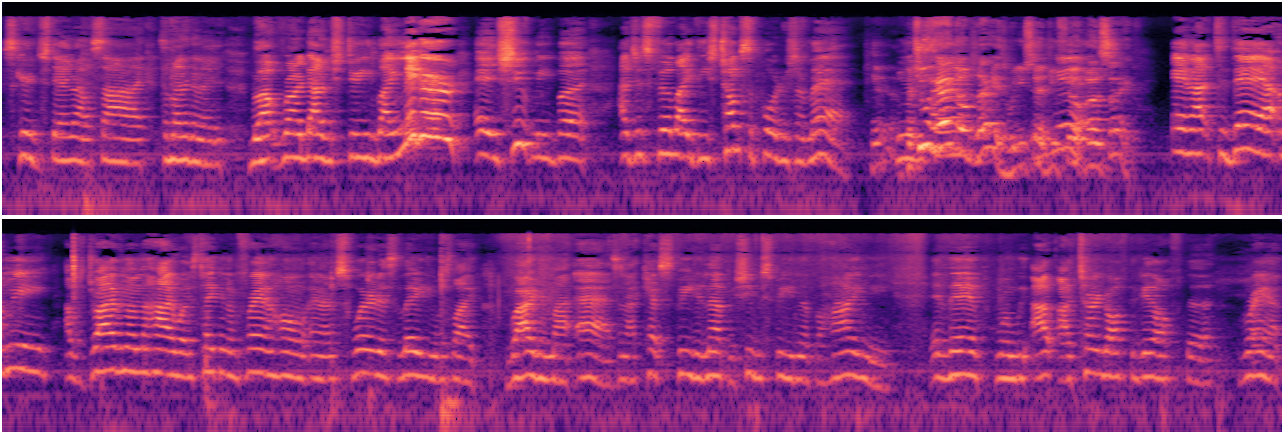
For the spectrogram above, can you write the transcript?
scared to stand outside. Somebody's gonna run, run down the street like nigger and shoot me. But I just feel like these Trump supporters are mad. yeah. You But you had those days where you said you Yeah. felt unsafe. And I, today, I mean, I was driving on the highways, taking a friend home, and I swear this lady was like riding my ass, and I kept speeding up, and she was speeding up behind me. And then when we, I, I turned off to get off the ramp,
